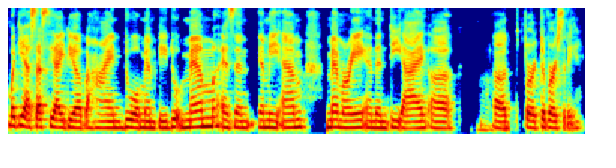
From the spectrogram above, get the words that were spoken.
But yes, that's the idea behind Duo Memdi. Duo Mem as in M E M memory, and then D I uh, uh, for diversity.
